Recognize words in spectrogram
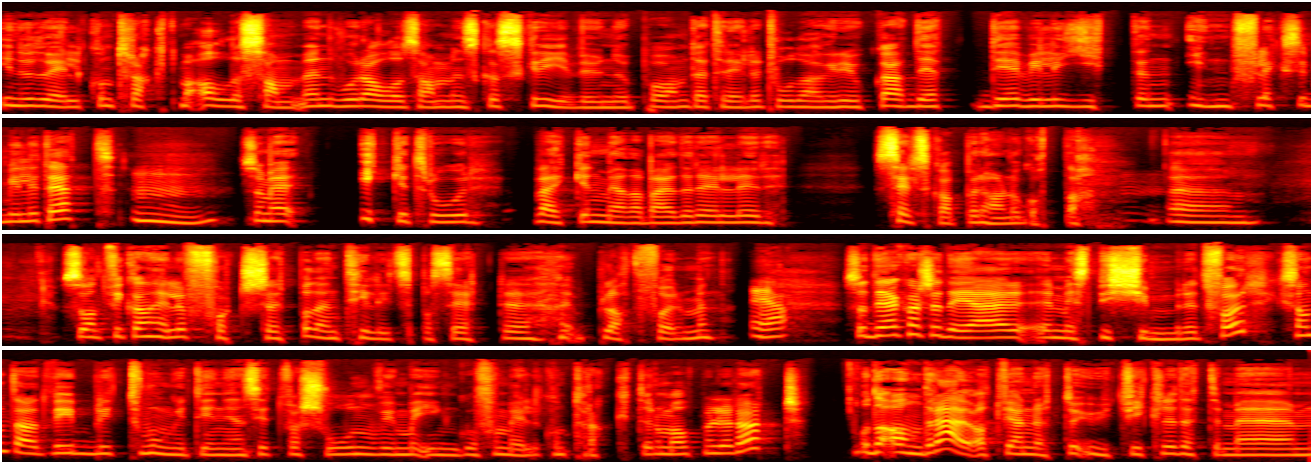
individuell kontrakt med alle sammen, hvor alle sammen skal skrive under på om det er tre eller to dager i uka. Det, det ville gitt en infleksibilitet mm. som jeg ikke tror verken medarbeidere eller selskaper har noe godt av. Um, sånn at vi kan heller fortsette på den tillitsbaserte plattformen. Ja. Så det er kanskje det jeg er mest bekymret for. At vi blir tvunget inn i en situasjon hvor vi må inngå formelle kontrakter om alt mulig rart. Og det andre er jo at vi er nødt til å utvikle dette med,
